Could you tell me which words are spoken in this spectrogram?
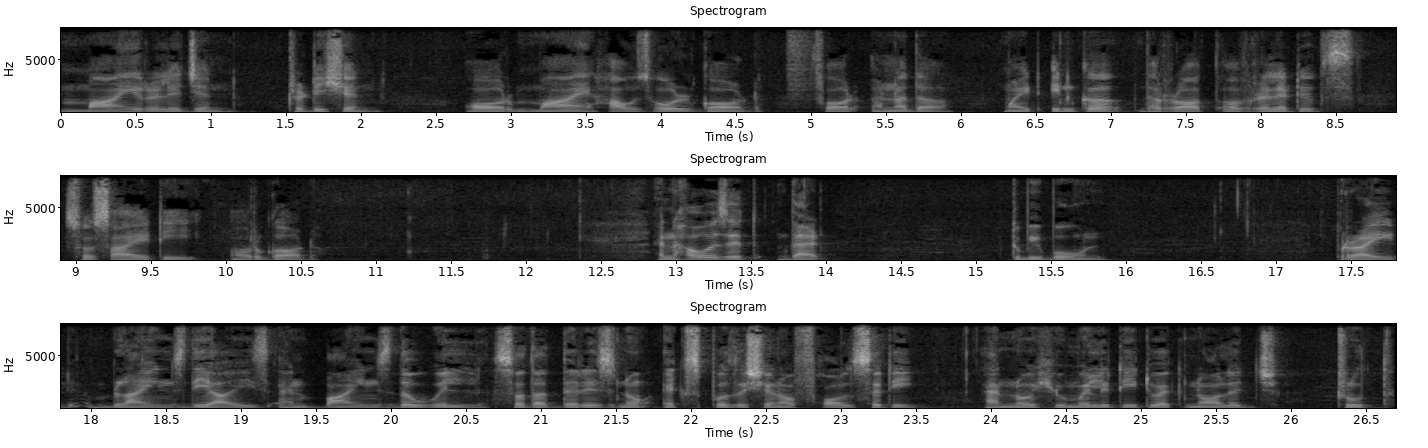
my religion, tradition, or my household god for another might incur the wrath of relatives, society, or God. And how is it that to be born? Pride blinds the eyes and binds the will so that there is no exposition of falsity and no humility to acknowledge truth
